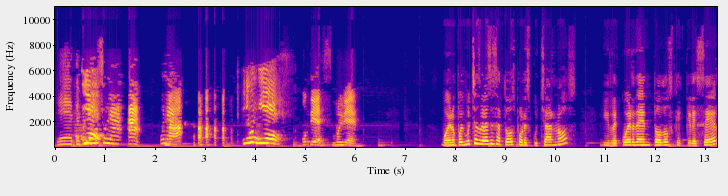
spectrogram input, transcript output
te ponemos una A. Una, Y un 10. un 10, muy bien. Bueno, pues muchas gracias a todos por escucharnos y recuerden todos que crecer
